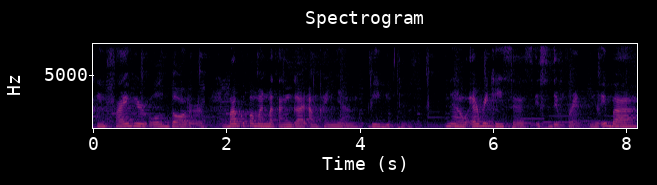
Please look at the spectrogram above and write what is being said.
aking 5-year-old daughter bago pa man matanggal ang kanyang baby tooth. Now, every cases is different. Yung iba,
